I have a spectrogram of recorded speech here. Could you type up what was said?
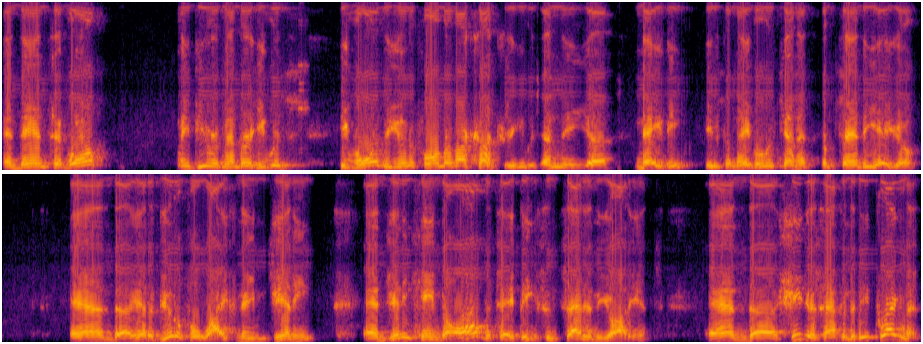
And Dan said, "Well, if you remember, he was he wore the uniform of our country. He was in the uh, Navy. He was a naval lieutenant from San Diego, and uh, he had a beautiful wife named Jenny. And Jenny came to all the tapings and sat in the audience, and uh, she just happened to be pregnant.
